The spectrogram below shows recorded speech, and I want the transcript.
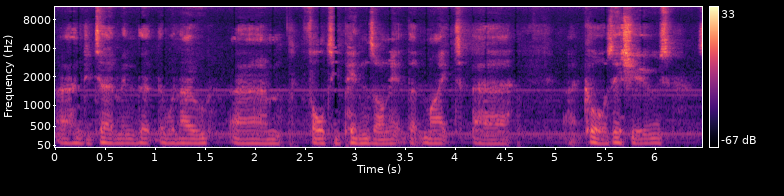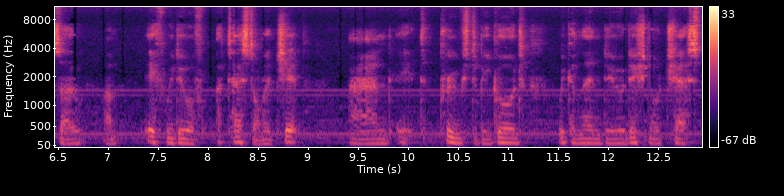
and determined that there were no um, faulty pins on it that might uh, uh, cause issues. So um, if we do a, a, test on a chip and it proves to be good. We can then do additional chest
